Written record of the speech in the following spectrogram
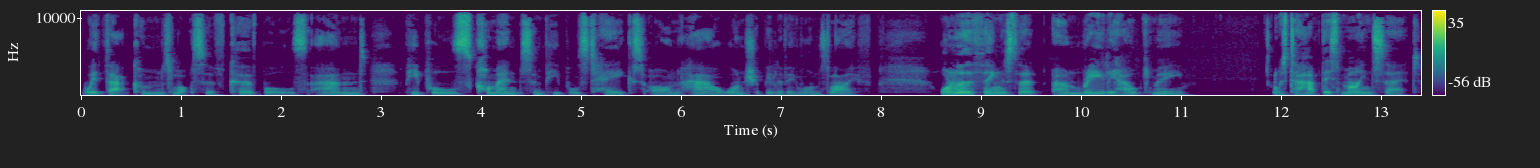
with that comes lots of curveballs and people's comments and people's takes on how one should be living one's life. One of the things that um, really helped me was to have this mindset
